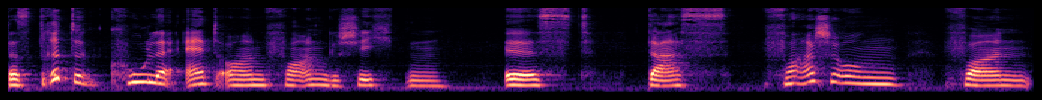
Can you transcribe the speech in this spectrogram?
Das dritte coole Add-on von Geschichten ist, dass Forschungen von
